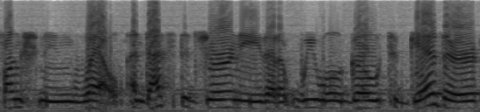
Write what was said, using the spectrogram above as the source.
functioning well. And that's the journey that we will go together.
